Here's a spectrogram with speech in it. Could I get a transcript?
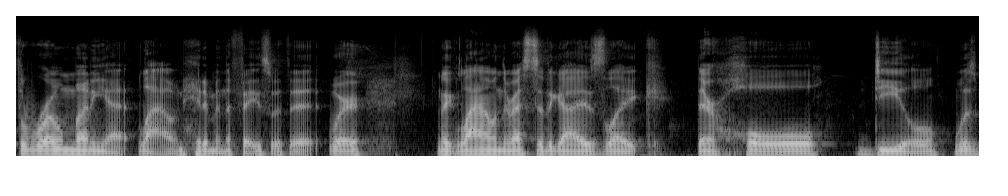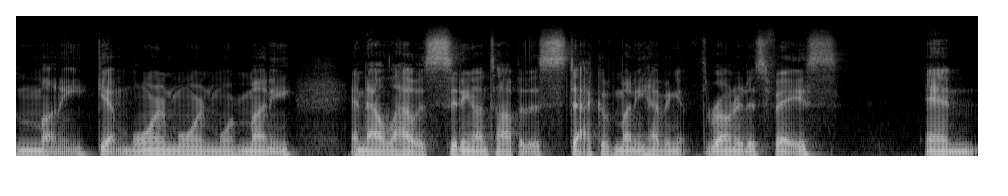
throw money at Lau and hit him in the face with it where like Lau and the rest of the guys like their whole deal was money. Get more and more and more money. And now Lau is sitting on top of this stack of money having it thrown at his face. And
